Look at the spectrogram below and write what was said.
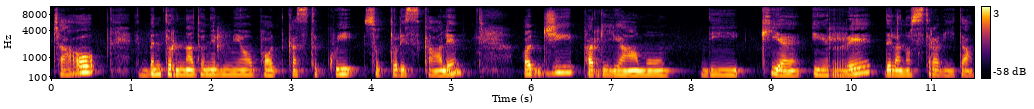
Ciao e bentornato nel mio podcast qui sotto le scale. Oggi parliamo di chi è il re della nostra vita.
